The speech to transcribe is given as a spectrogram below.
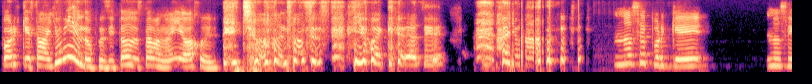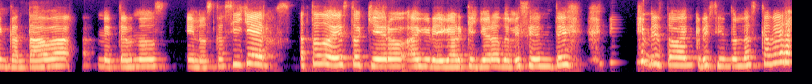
porque estaba lloviendo, pues, y todos estaban ahí abajo del techo. Entonces yo me quedé así de ayuda. No sé por qué nos encantaba meternos en los casilleros. A todo esto quiero agregar que yo era adolescente y me estaban creciendo las caderas.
